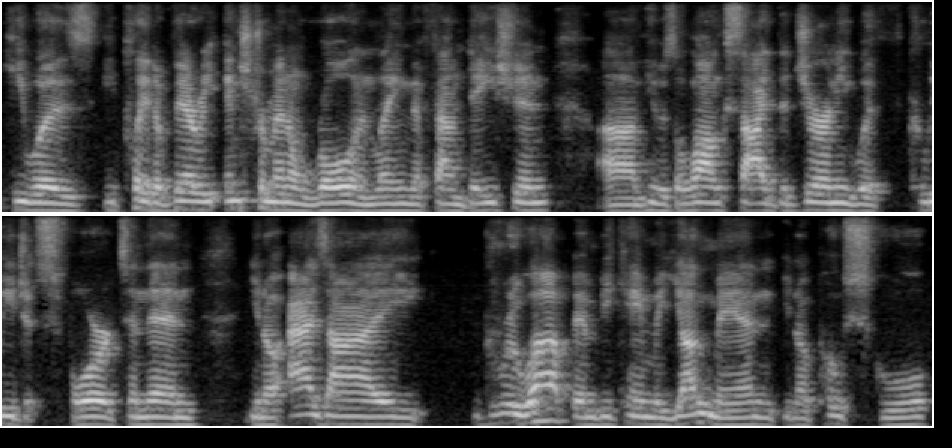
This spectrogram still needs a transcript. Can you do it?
he was he played a very instrumental role in laying the foundation. Um, he was alongside the journey with collegiate sports, and then you know, as I grew up and became a young man, you know, post school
